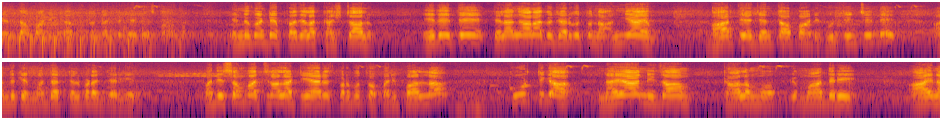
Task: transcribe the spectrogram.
జనతా పార్టీకి దక్కుతుందని తెలియజేస్తా ఉన్నాం. ఎందుకంటే ప్రజల కష్టాలు ఏదైతే తెలంగాణకు జరుగుతున్న అన్యాయం భారతీయ జనతా పార్టీ గుర్తించింది అందుకే మద్దతు తెలపడం జరిగింది. పది సంవత్సరాల టీఆర్ఎస్ ప్రభుత్వ పరిపాలన పూర్తిగా నయా నిజాం కాలం మాదిరి ఆయన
